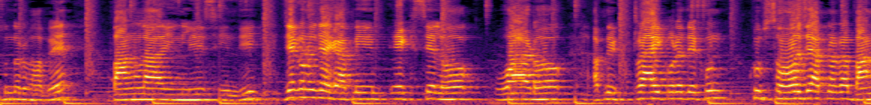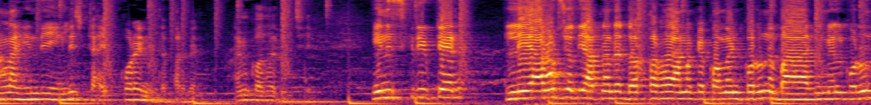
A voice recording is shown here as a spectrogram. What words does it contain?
সুন্দরভাবে বাংলা, ইংলিশ, হিন্দি যে কোনো জায়গায় আপনি এক্সেল হোক ওয়ার্ড হোক, আপনি ট্রাই করে দেখুন, খুব সহজে আপনারা বাংলা, হিন্দি, ইংলিশ টাইপ করে নিতে পারবেন। আমি কথা দিচ্ছি। ইনস্ক্রিপ্টের লেআউট যদি আপনাদের দরকার হয়, আমাকে কমেন্ট করুন বা ইমেল করুন।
